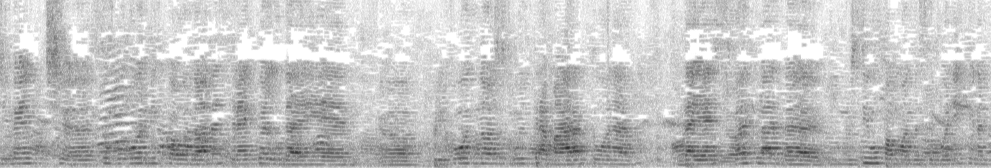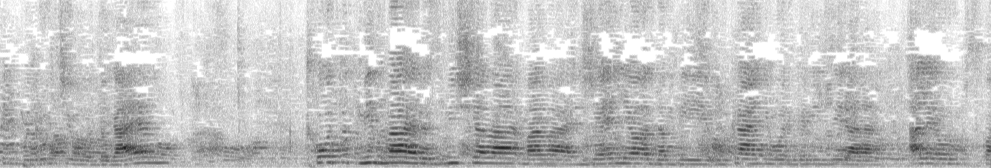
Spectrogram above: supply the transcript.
že več eh, sogovornikov danes rekel, da je eh, prihodnost ultramaratona, da je svetla, da vsi upamo, da se bo nekaj na tem področju dogajalo. Tako tudi mi dva razmišljala, imamo željo, da bi v Kranju organizirala ali evropsko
